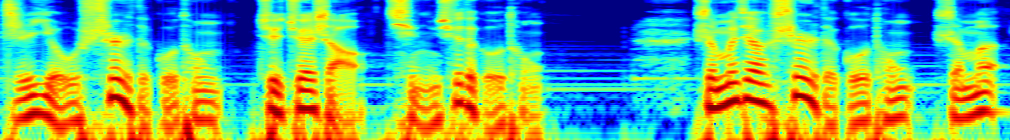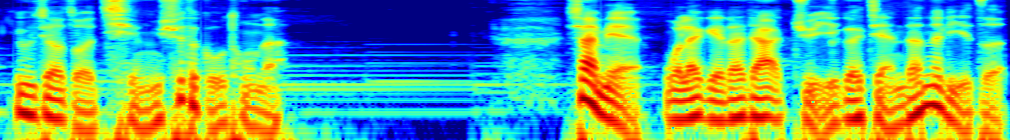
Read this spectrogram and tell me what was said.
只有事儿的沟通，却缺少情绪的沟通。什么叫事儿的沟通？什么又叫做情绪的沟通呢？下面我来给大家举一个简单的例子：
